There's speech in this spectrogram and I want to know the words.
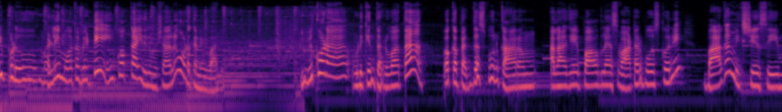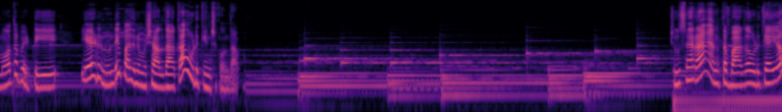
ఇప్పుడు మళ్ళీ మూత పెట్టి ఇంకొక ఐదు నిమిషాలు ఉడకనివ్వాలి. ఇవి కూడా ఉడికిన తరువాత ఒక పెద్ద స్పూన్ కారం అలాగే పావు గ్లాస్ వాటర్ పోసుకొని బాగా మిక్స్ చేసి మూత పెట్టి ఏడు నుండి పది నిమిషాల దాకా ఉడికించుకుందాం. చూసారా? ఎంత బాగా ఉడికాయో?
